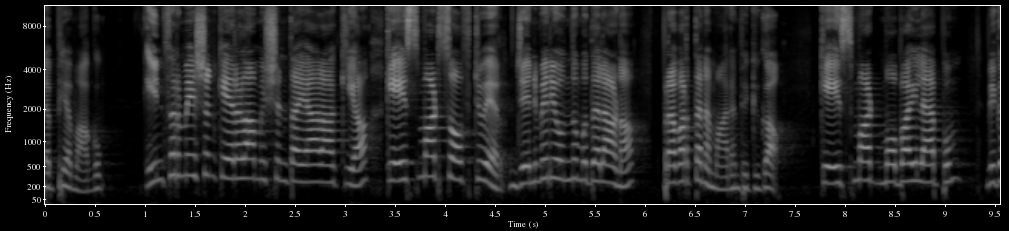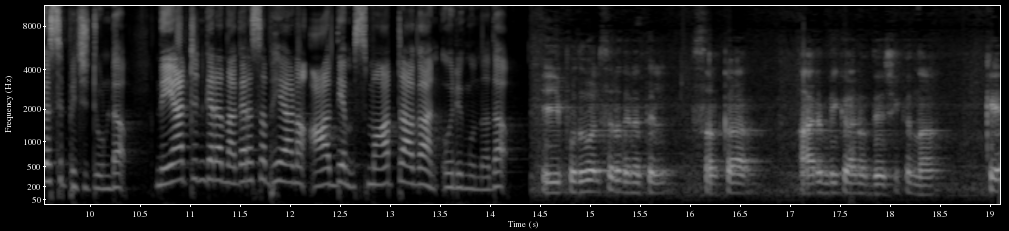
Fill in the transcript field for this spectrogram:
ലഭ്യമാകും. ഇൻഫർമേഷൻ കേരള മിഷൻ തയ്യാറാക്കിയ കെ സ്മാർട്ട് സോഫ്റ്റ്വെയർ ജനുവരി ഒന്ന് മുതലാണ് പ്രവർത്തനം ആരംഭിക്കുക. കെ സ്മാർട്ട് മൊബൈൽ ആപ്പും വികസിപ്പിച്ചിട്ടുണ്ട്. നെയ്യാറ്റിൻകര നഗരസഭയാണ് ആദ്യം സ്മാർട്ടാകാൻ ഒരുങ്ങുന്നത്. ഈ പുതുവത്സര ദിനത്തിൽ സർക്കാർ ആരംഭിക്കാൻ ഉദ്ദേശിക്കുന്ന കെ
